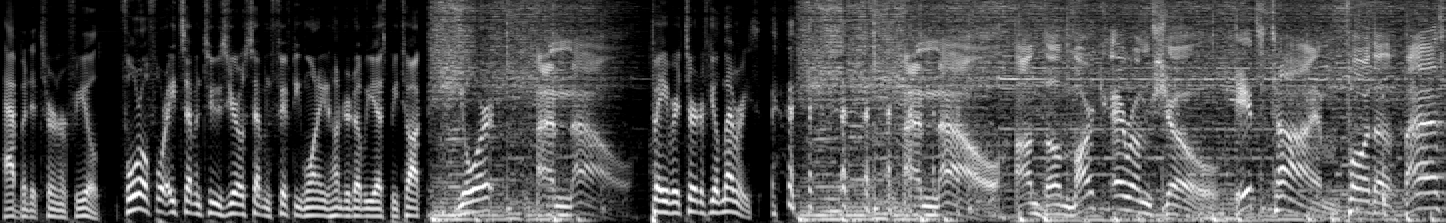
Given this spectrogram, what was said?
happened at Turner Field. 404-872-0750 1-800 WSB Talk. Your and now favorite Turner Field memories. And now, on the Mark Arum Show, it's time for the Fast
